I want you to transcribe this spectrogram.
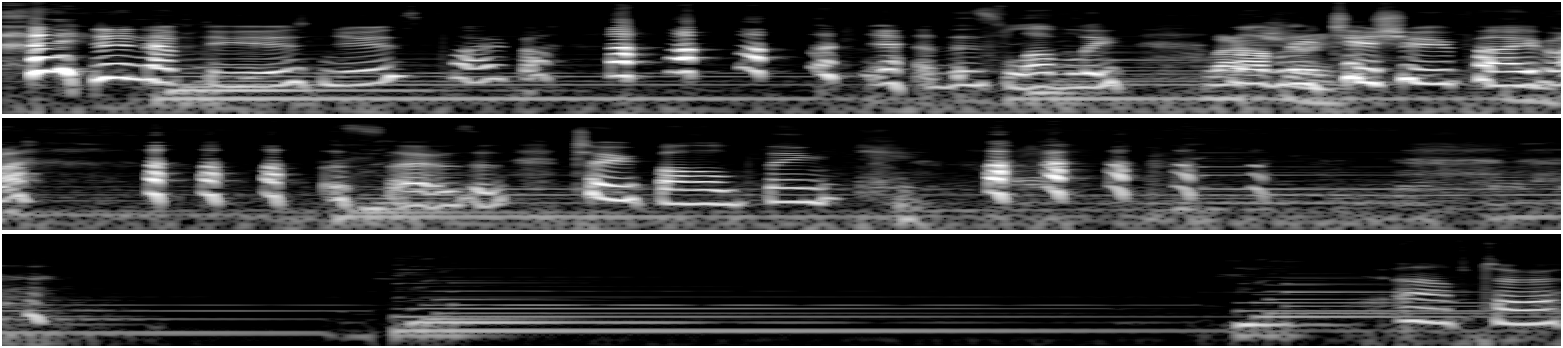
you didn't have to use newspaper. you had this lovely, Luxury. lovely tissue paper. so it was a twofold thing. After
